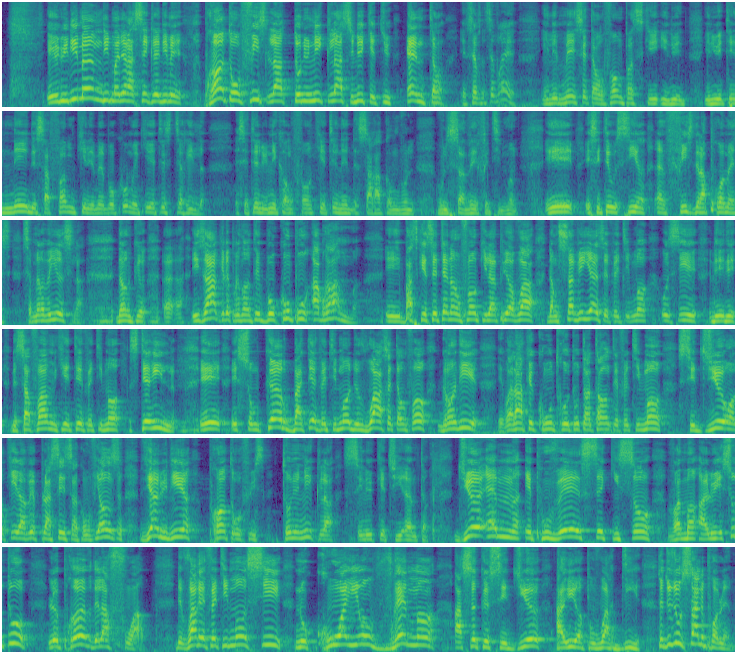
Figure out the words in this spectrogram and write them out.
Et il lui dit même d'une manière assez claire, il dit, mais prends ton fils là, ton unique là, celui que tu aimes tant. Et c'est vrai, il aimait cet enfant parce qu'il lui, il lui était né de sa femme qu'il aimait beaucoup, mais qui était stérile. Et c'était l'unique enfant qui était né de Sarah, comme vous, vous le savez, effectivement. Et, et c'était aussi un, un, fils de la promesse. C'est merveilleux, cela. Donc, euh, Isaac représentait beaucoup pour Abraham. Et parce que c'est un enfant qu'il a pu avoir dans sa vieillesse, effectivement, aussi de, de, de sa femme qui était effectivement stérile. Et, et son cœur battait, effectivement, de voir cet enfant grandir. Voilà que contre toute attente, effectivement, c'est Dieu en qui il avait placé sa confiance, vient lui dire, prends ton fils. Ton unique là, c'est lui que tu aimes. Dieu aime éprouver ceux qui sont vraiment à lui. Et surtout, le preuve de la foi. De voir effectivement si nous croyons vraiment à ce que c'est Dieu a eu à pouvoir dire. C'est toujours ça le problème.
